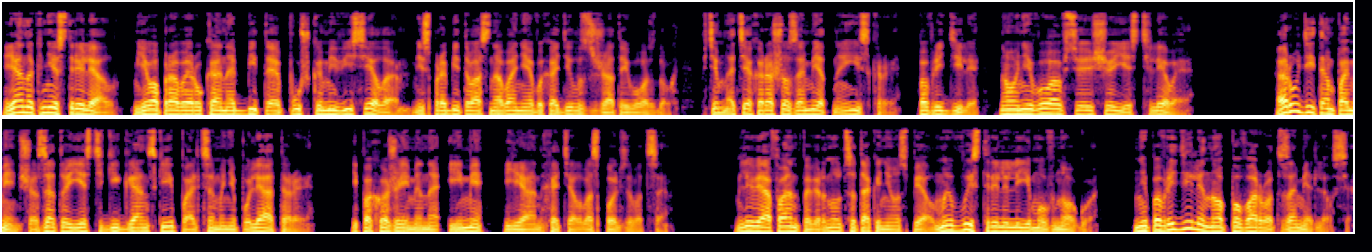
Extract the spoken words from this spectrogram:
Янок не стрелял. Его правая рука, набитая пушками, висела. Из пробитого основания выходил сжатый воздух. В темноте хорошо заметны искры. Повредили, но у него все еще есть левая. Орудий там поменьше, зато есть гигантские пальцы-манипуляторы. И, похоже, именно ими Ян хотел воспользоваться. Левиафан повернуться так и не успел. Мы выстрелили ему в ногу. Не повредили, но поворот замедлился.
